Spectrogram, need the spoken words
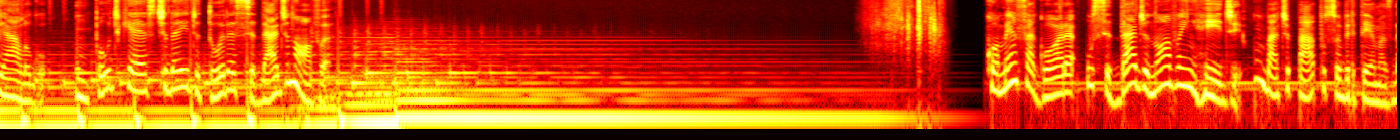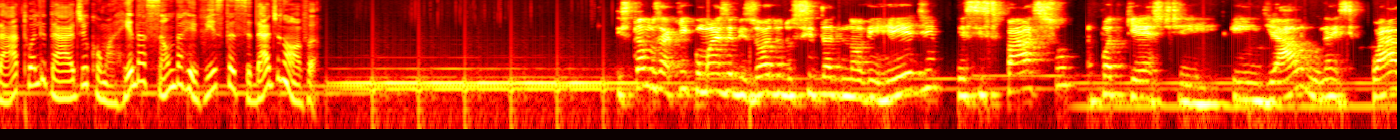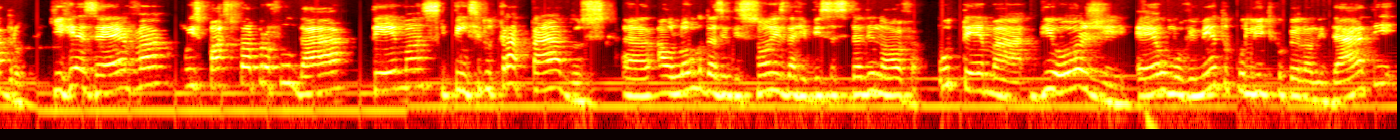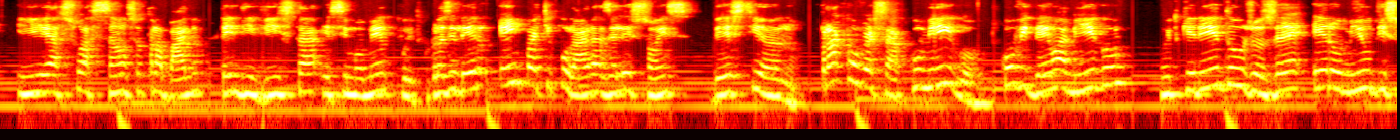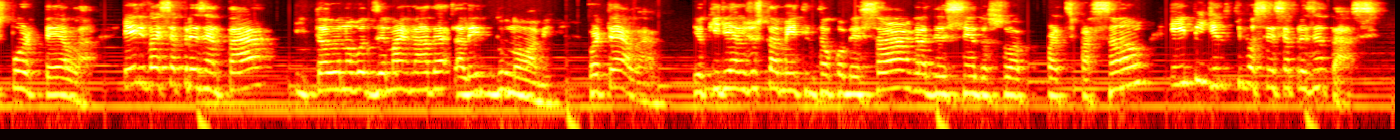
Diálogo, um podcast da editora Cidade Nova. Começa agora o Cidade Nova em Rede, um bate-papo sobre temas da atualidade com a redação da revista Cidade Nova. Estamos aqui com mais episódio do Cidade Nova em Rede, esse espaço, um podcast em diálogo, né, esse quadro que reserva um espaço para aprofundar temas que têm sido tratados uh, ao longo das edições da revista Cidade Nova. O tema de hoje é o movimento político pela unidade e a sua ação, seu trabalho, tendo em vista esse momento político brasileiro, em particular as eleições deste ano. Para conversar comigo, convidei um amigo muito querido, José Eromildes Sportella. Ele vai se apresentar, então eu não vou dizer mais nada além do nome. Portela, eu queria justamente então começar agradecendo a sua participação e pedindo que você se apresentasse.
